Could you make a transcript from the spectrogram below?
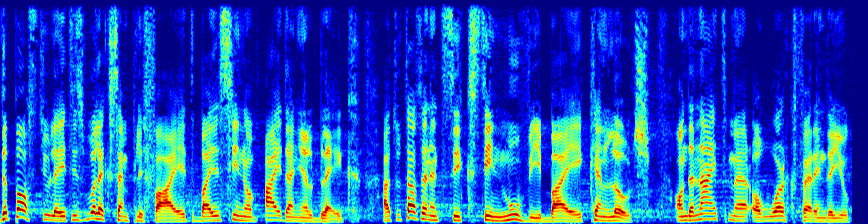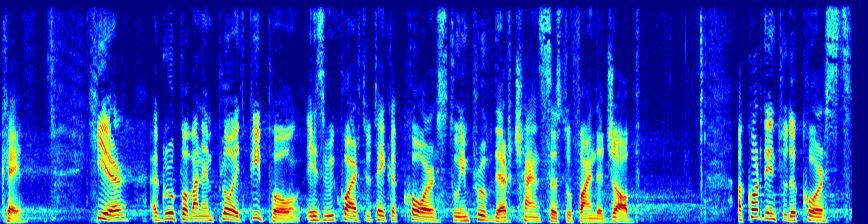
The postulate is well exemplified by a scene of I, Daniel Blake, a 2016 movie by Ken Loach on the nightmare of workfare in the UK. Here, a group of unemployed people is required to take a course to improve their chances to find a job. According to the course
